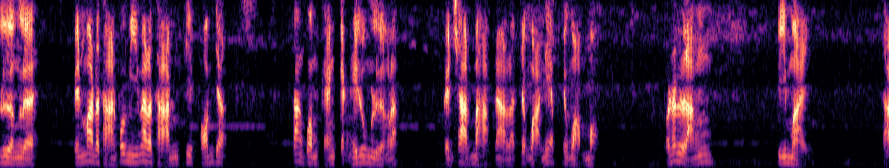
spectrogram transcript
เรืองเลย เป็นมาตรฐานเพราะมีมาตรฐานที่พร้อมจะสร้างความแข็งแกร่งให้รุ่งเรืองแล้วเป็นชาติมหาอำนาจแล้วจังหวะเนี้ยจังหวะเหมาะ เพราะนั้นหลังปีใหม่ สา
